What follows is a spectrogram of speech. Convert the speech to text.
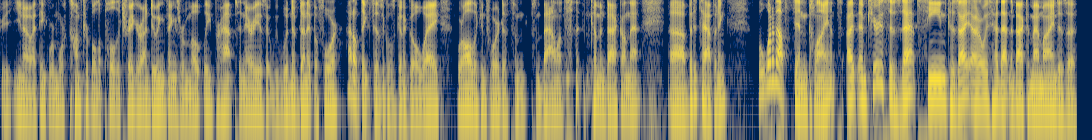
you know, I think we're more comfortable to pull the trigger on doing things remotely, perhaps in areas that we wouldn't have done it before. I don't think physical is going to go away. We're all looking forward to some some balance coming back on that, uh, but it's happening. But what about thin clients? I, am curious, is that seen? Because I, I always had that in the back of my mind as a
